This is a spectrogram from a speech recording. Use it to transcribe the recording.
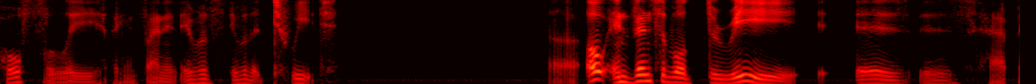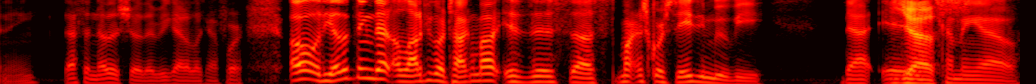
Hopefully, I can find it. It was it was a tweet. Uh, oh, Invincible three is is happening. That's another show that we gotta look out for. Oh, the other thing that a lot of people are talking about is this uh, Martin Scorsese movie that is Yes. coming out.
